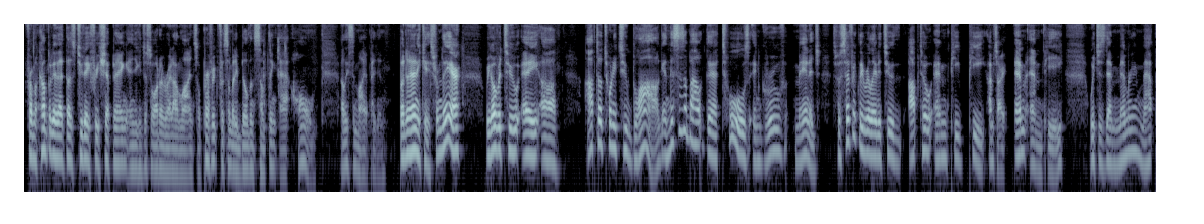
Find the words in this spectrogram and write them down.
from a company that does two day free shipping, and you can just order right online. So perfect for somebody building something at home, at least in my opinion. But in any case, from there, we go over to a uh, Opto22 blog, and this is about their tools in groov Manage, specifically related to Opto MPP, I'm sorry, MMP, which is their memory map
